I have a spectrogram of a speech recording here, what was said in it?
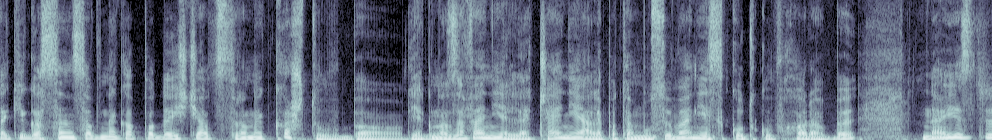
takiego sensownego podejścia od strony kosztów, bo diagnozowanie, leczenie, ale potem usuwanie skutków choroby no jest y,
